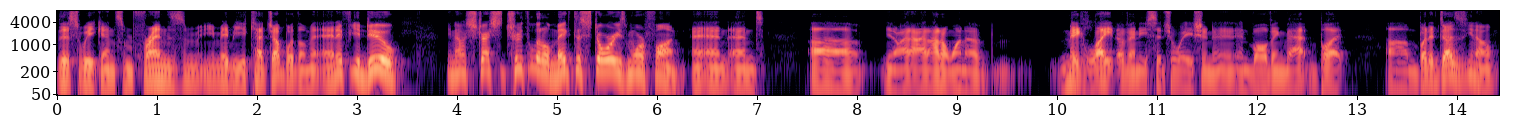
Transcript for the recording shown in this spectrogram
this weekend. Some friends, maybe you catch up with them, and if you do, you know, stretch the truth a little, make the stories more fun, and and uh, you know, I, I don't want to make light of any situation involving that, but um, but it does, you know,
